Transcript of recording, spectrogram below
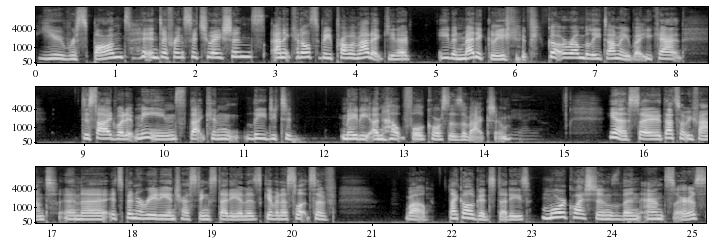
you respond in different situations. And it can also be problematic. You know, even medically, if you've got a rumbly tummy, but you can't decide what it means, that can lead you to maybe unhelpful courses of action. Yeah, so that's what we found. And uh, it's been a really interesting study and has given us lots of, well, like all good studies, more questions than answers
